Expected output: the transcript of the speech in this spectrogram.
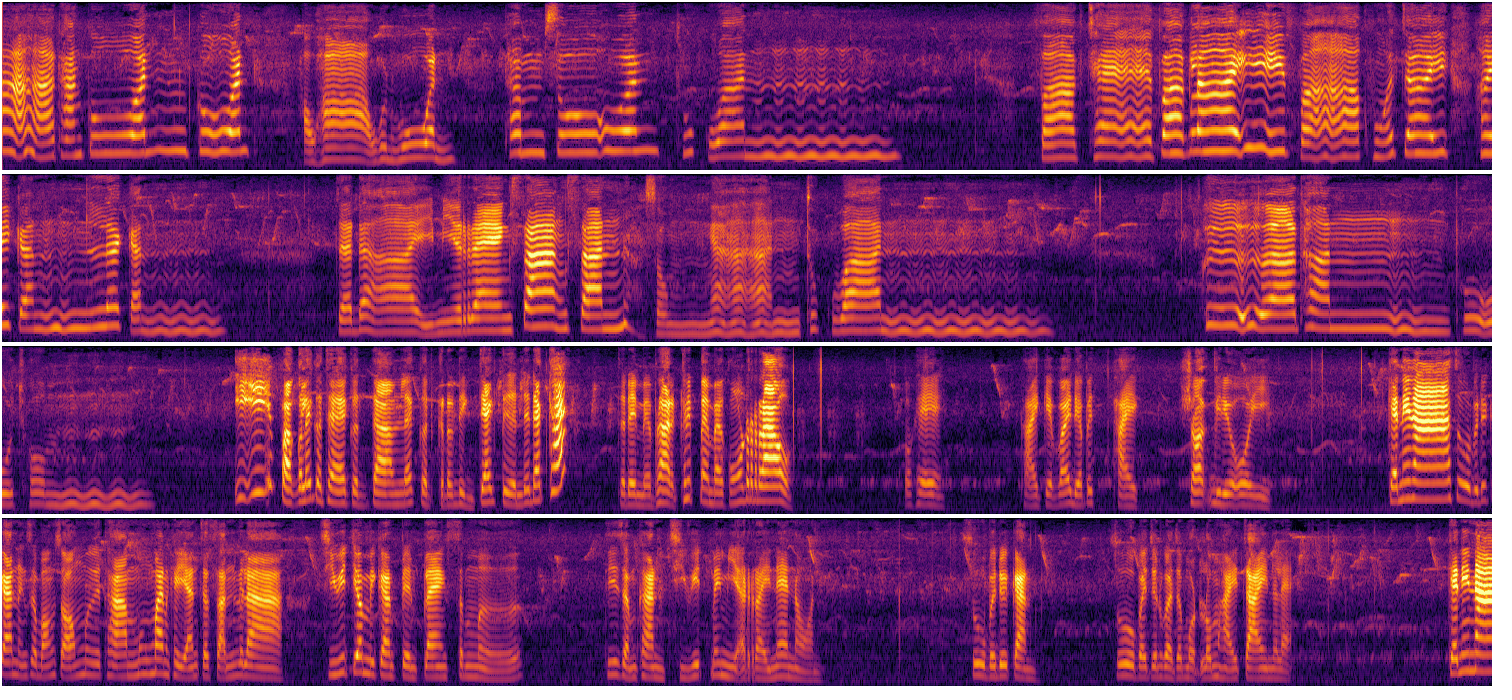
ทางกวนกวนเห่าห่าวหวนหวนทำสวนทุกวัน ฝากแชร์ฝากไลค์ฝากหัวใจให้กันและกัน จะได้มีแรงสร้างสรรค์ส่งงานทุกวัน อท่านผู้ชม อีฝากกดไลค์กดแชร์กดตาม และกดกระดิ่งแจ้งเตือนด้วยนะคะ จะได้ไม่พลาดคลิปใหม่ๆของเรา โอเค ถ่ายเก็บไว้เดี๋ยวไปถ่ายช็อตวิดีโออีก แค่นี้นะ สู้ไปด้วยกันหนึ่งสมองสองมือทำมุ่งมั่นขยันจัดสรรเวลา ชีวิตย่อมมีการเปลี่ยนแปลงเสมอ ที่สำคัญชีวิตไม่มีอะไรแน่นอน สู้ไปด้วยกัน สู้ไปจนกว่าจะหมดลมหายใจนั่นแหละ แค่นี้นะ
